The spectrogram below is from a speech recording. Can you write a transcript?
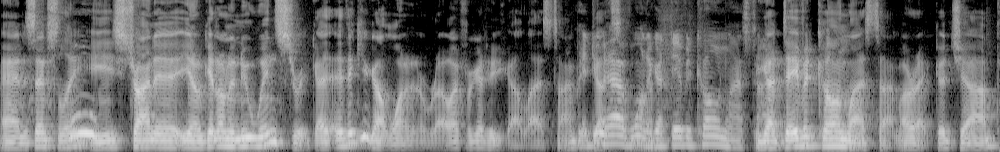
and essentially Ooh. he's trying to, you know, get on a new win streak. I, I think you got one in a row. I forget who you got last time, but I you do have one. I got David Cone last time. You got David Cone last time. All right, good job.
